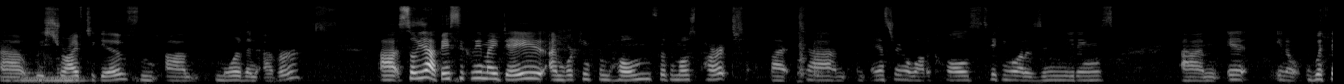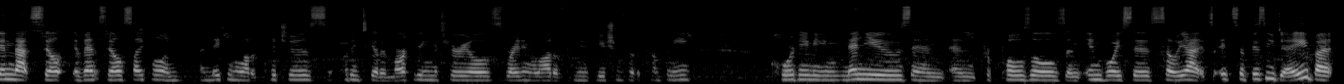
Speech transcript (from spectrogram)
uh, we strive to give um, more than ever. Uh, so yeah, basically my day, I'm working from home for the most part, but um, I'm answering a lot of calls, taking a lot of Zoom meetings. Um, it, you know, within that sale, event sales cycle, I'm, I'm making a lot of pitches, putting together marketing materials, writing a lot of communication for the company coordinating menus and, and proposals and invoices. So yeah, it's it's a busy day, but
